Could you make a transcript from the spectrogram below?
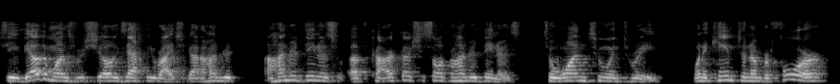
See, the other ones were still exactly right. She got 100, 100 dinars of karka, she sold for 100 dinars to one, two, and three. When it came to number four,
